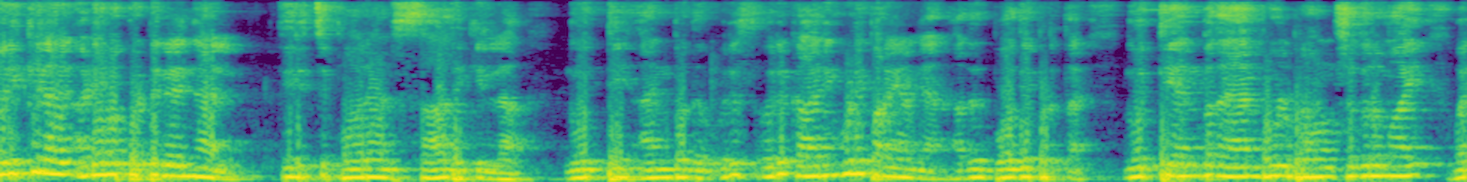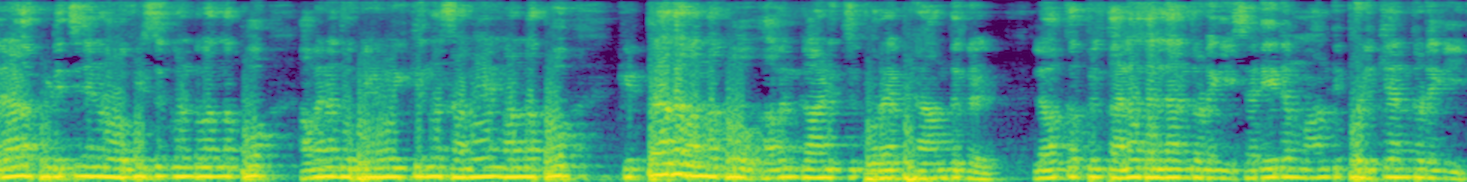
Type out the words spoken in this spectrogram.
ഒരിക്കലും അടിമപ്പെട്ടു കഴിഞ്ഞാൽ തിരിച്ചു പോരാൻ സാധിക്കില്ല. നൂറ്റി അൻപത് ഒരു ഒരു കാര്യം കൂടി പറയാം ഞാൻ. അത് ബോധ്യപ്പെടുത്താൻ. നൂറ്റി അൻപത് ആംബുൾ ബ്രൗൺ ഷുഗറുമായി ഒരാളെ പിടിച്ച് ഞങ്ങൾ ഓഫീസിൽ കൊണ്ടുവന്നപ്പോ അവനത് ഉപയോഗിക്കുന്ന സമയം വന്നപ്പോ കിട്ടാതെ വന്നപ്പോ അവൻ കാണിച്ചു കുറെ ഭ്രാന്തുകൾ. ലോക്കപ്പിൽ തല തല്ലാൻ തുടങ്ങി ശരീരം മാന്തി പൊടിക്കാൻ തുടങ്ങി.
